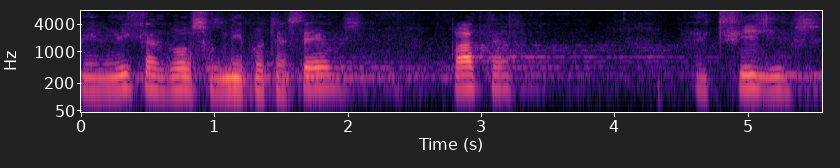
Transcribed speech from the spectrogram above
Benedicat vos omnipotens Deus, Pater et Filius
